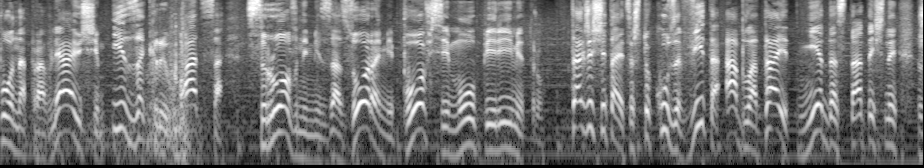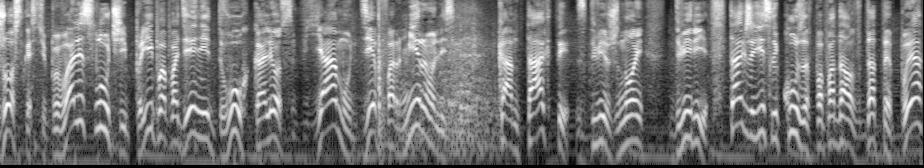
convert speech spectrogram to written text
по направляющим и закрываться с ровными зазорами по всему периметру. Также считается, что кузов Вита обладает недостаточной жесткостью. Бывали случаи при попадении двух колес в яму деформировались контакты сдвижной двери. Также, если кузов попадал в ДТП,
